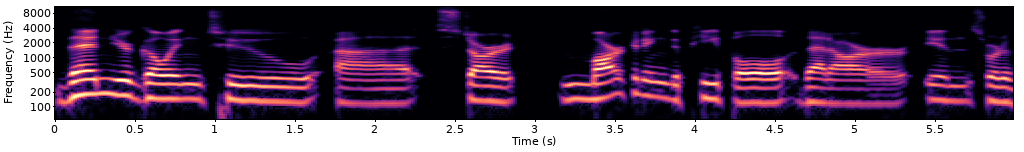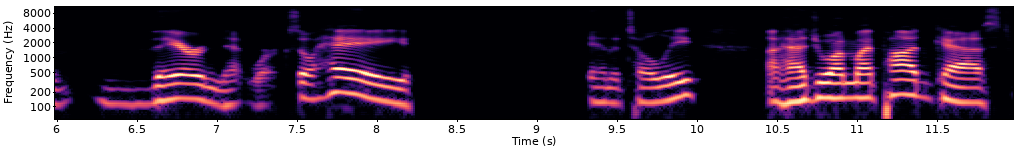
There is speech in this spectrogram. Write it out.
then you're going to uh, start marketing to people that are in sort of their network. So, hey, Anatoly, I had you on my podcast.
